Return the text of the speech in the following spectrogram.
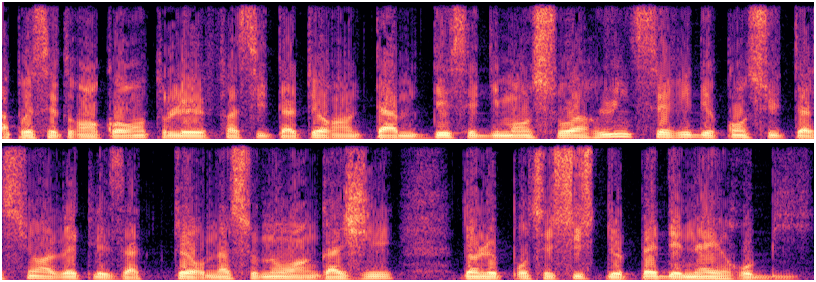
Après cette rencontre, le facilitateur entame dès ce dimanche soir une série de consultations avec les acteurs nationaux engagés dans le processus de paix de Nairobi.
